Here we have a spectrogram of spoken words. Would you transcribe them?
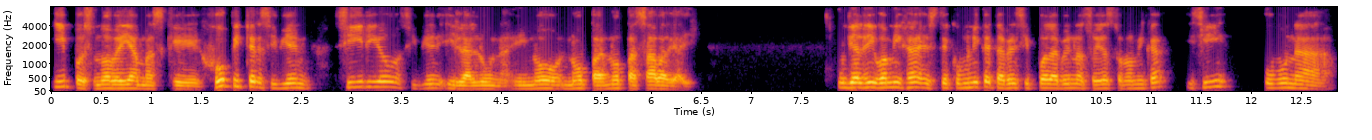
y pues no veía más que Júpiter, si bien Sirio, si bien y la Luna, y no, no, no pasaba de ahí. Un día le digo a mi hija, este, comunícate a ver si puede haber una soya astronómica, y sí, hubo una,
